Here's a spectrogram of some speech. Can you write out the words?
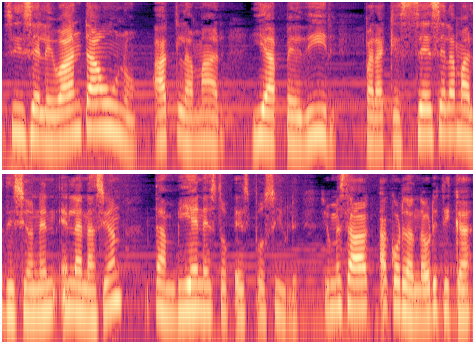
si se levanta uno a clamar y a pedir para que cese la maldición en, en la nación, también esto es posible. Yo me estaba acordando ahorita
